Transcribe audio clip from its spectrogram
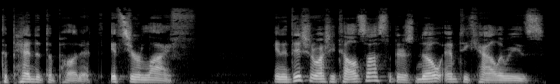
dependent upon it. It's your life. In addition, Rashi tells us that there's no empty calories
